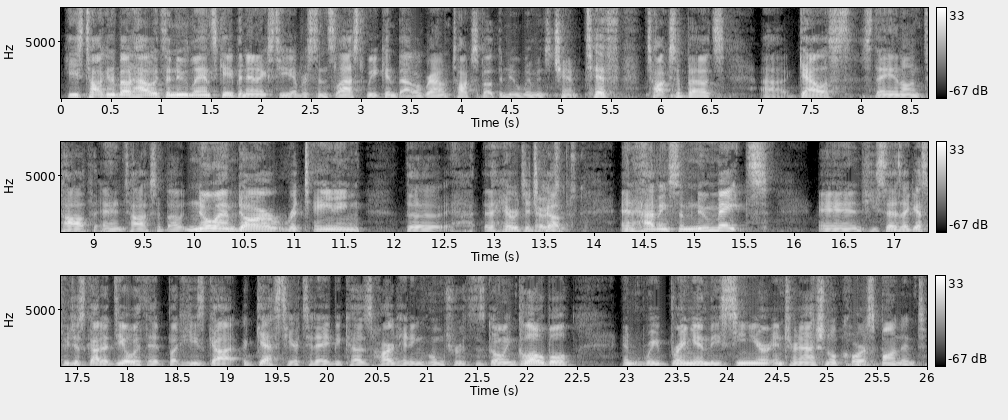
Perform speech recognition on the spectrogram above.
He's talking about how it's a new landscape in NXT ever since last week in Battleground. Talks about the new women's champ Tiff. Talks about uh, Gallus staying on top and talks about Noam Dar retaining the, the Heritage, Cup Heritage. and having some new mates. And he says, I guess we just got to deal with it. But he's got a guest here today because hard hitting home truth is going global. And we bring in the senior international correspondent,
